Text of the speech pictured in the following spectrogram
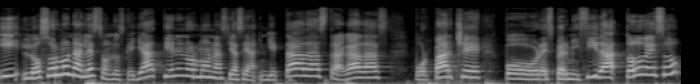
Y los hormonales son los que ya tienen hormonas, ya sea inyectadas, tragadas, por parche, por espermicida, todo eso,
